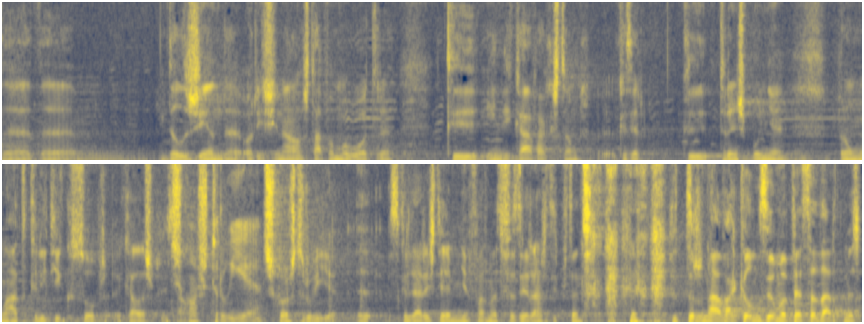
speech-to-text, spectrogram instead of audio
da, da, da legenda original estava uma outra que indicava a questão, quer dizer, que transpunha para um lado crítico sobre aquela exposição. Desconstruía. Desconstruía. Eh, se calhar esta é a minha forma de fazer arte e, portanto, tornava aquele museu uma peça de arte, mas,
